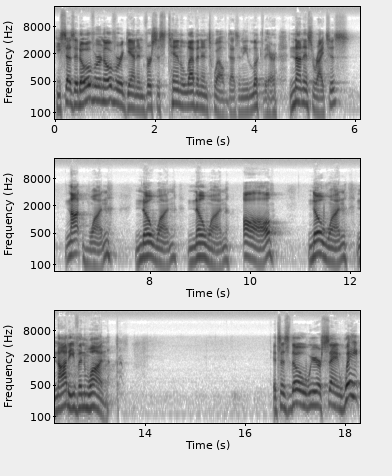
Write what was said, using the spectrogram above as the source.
He says it over and over again in verses 10, 11, and 12, doesn't he? Look there. None is righteous, not one, no one, no one, all, no one, not even one. It's as though we are saying, wait,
